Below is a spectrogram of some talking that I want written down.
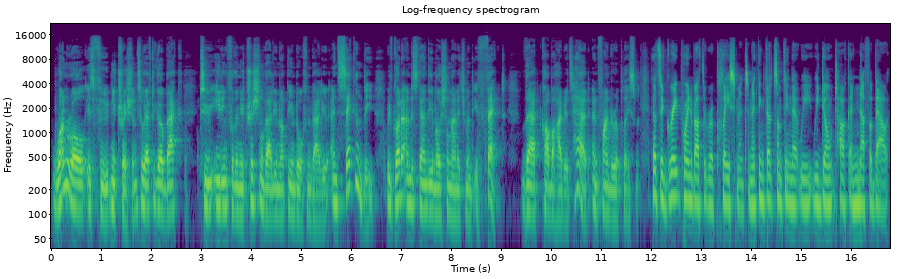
One role is food, nutrition. So we have to go back to eating for the nutritional value, not the endorphin value. And secondly, we've got to understand the emotional management effect that carbohydrates had and find a replacement. That's a great point about the replacement. And I think that's something that we, we don't talk enough about.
